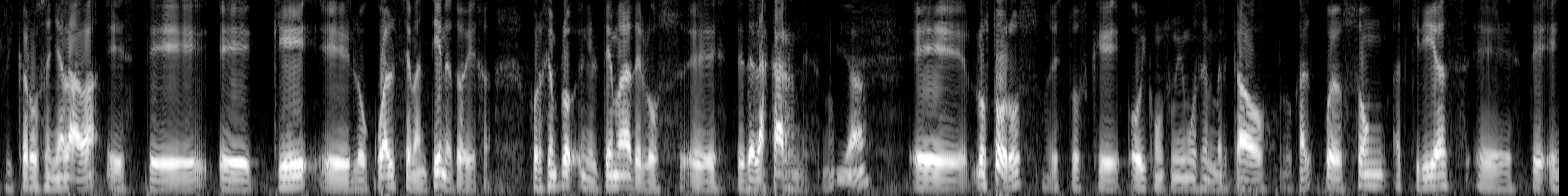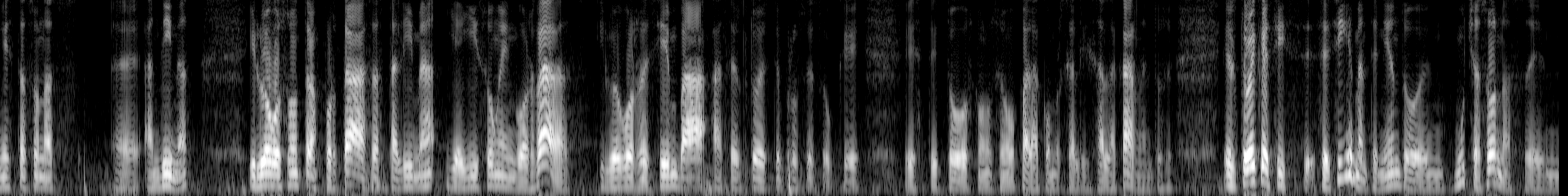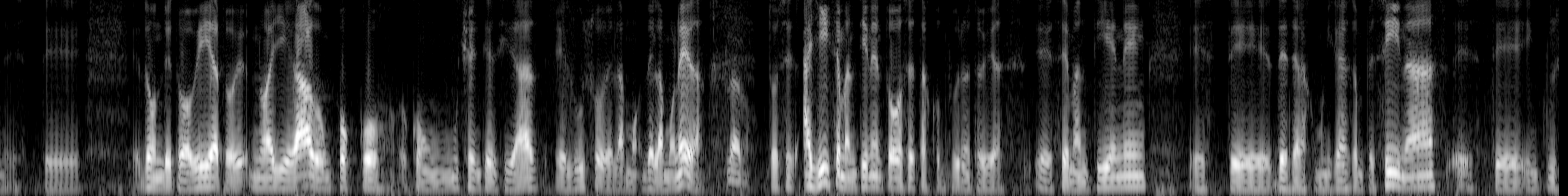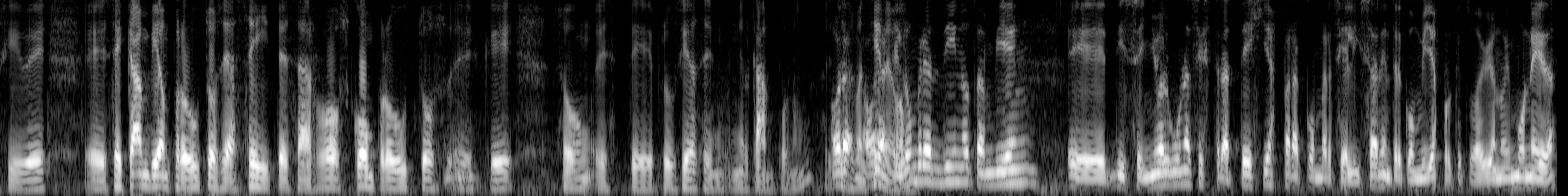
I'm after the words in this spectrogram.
Ricardo señalaba, este, eh, que eh, lo cual se mantiene todavía. Por ejemplo, en el tema de, los, este, de las carnes, ¿no? ¿Ya? Eh, los toros, estos que hoy consumimos en el mercado local, pues son adquiridas este, en estas zonas andinas y luego son transportadas hasta Lima y allí son engordadas y luego recién va a hacer todo este proceso que este, todos conocemos para comercializar la carne. Entonces, el trueque sí, se, sigue manteniendo en muchas zonas, en, este, donde todavía, no ha llegado un poco con mucha intensidad el uso de la, de la moneda. Claro. Entonces, allí se mantienen todas estas costumbres todavía, eh, se mantienen este, desde las comunidades campesinas, este, inclusive eh, se cambian productos de aceites, arroz con productos eh, que son este, producidas en, el campo. ¿no? ahora, el hombre andino también eh, diseñó algunas estrategias para comercializar, entre comillas, porque todavía no hay moneda,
